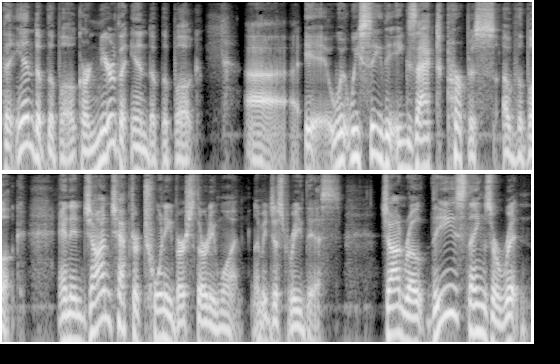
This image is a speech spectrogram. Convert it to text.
the end of the book or near the end of the book uh, it, we see the exact purpose of the book. And in John chapter 20, verse 31, let me just read this. John wrote, These things are written,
